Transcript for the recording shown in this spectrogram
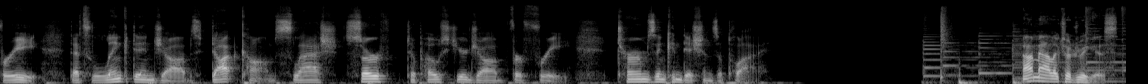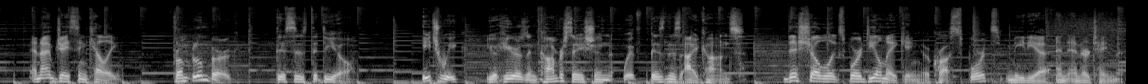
free. That's linkedinjobs.com slash surf to post your job for free. Terms and conditions apply. I'm Alex Rodriguez. And I'm Jason Kelly. From Bloomberg, this is The Deal. Each week, you'll hear us in conversation with business icons. This show will explore deal making across sports, media, and entertainment.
